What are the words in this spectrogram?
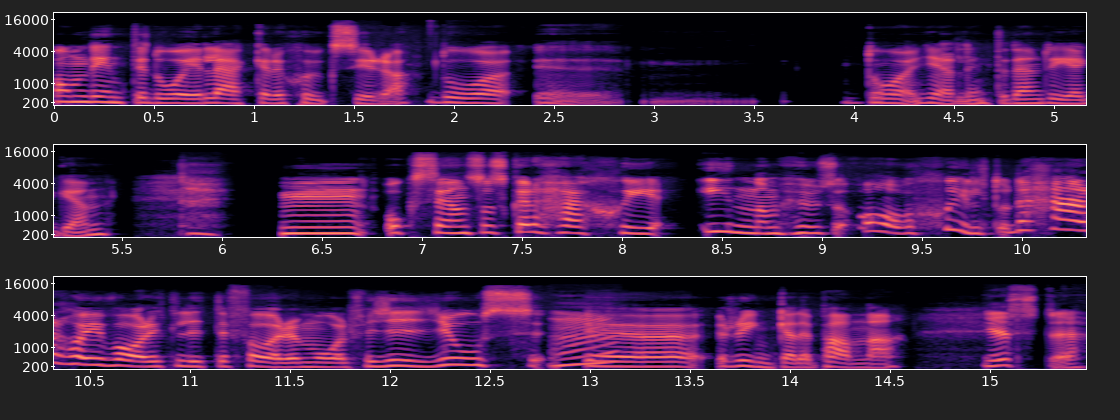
Om det inte då är läkare sjuksyrra, då, eh, då gäller inte den regeln. Mm, och sen så ska det här ske inomhus och avskilt. Och det här har ju varit lite föremål för JOs mm. eh, rynkade panna. Just det.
